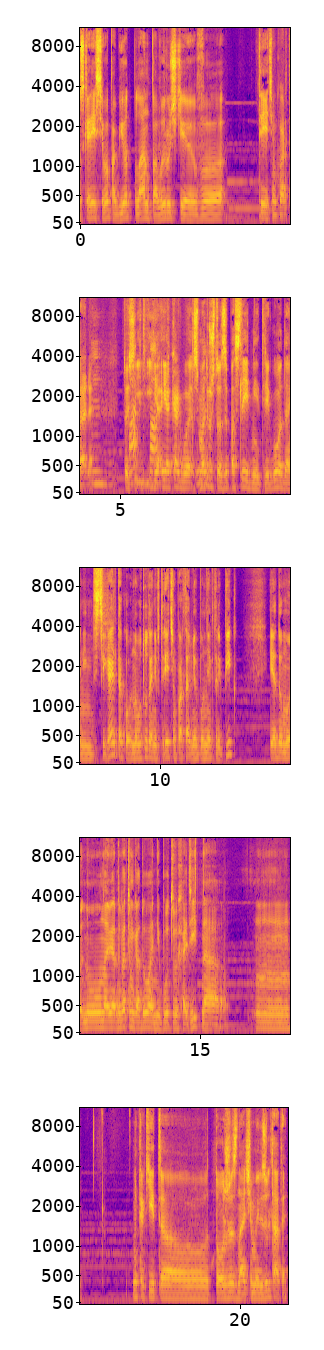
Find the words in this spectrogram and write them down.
скорее всего, побьет план по выручке в третьем квартале. Угу. То есть факт, я, я как бы смотрю, да. что за последние три года они не достигали такого, но вот тут они в третьем квартале, у них был некоторый пик. Я думаю, ну, наверное, в этом году они будут выходить на ну, какие-то тоже значимые результаты.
